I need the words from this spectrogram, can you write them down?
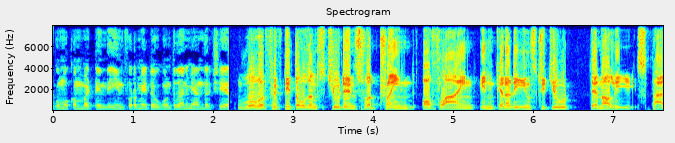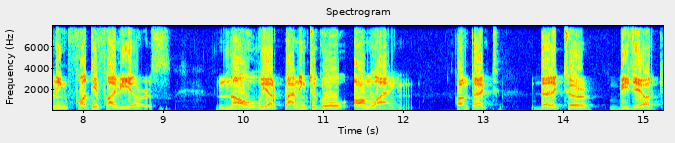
తగ్గుముఖం పట్టింది ఇన్ఫర్మేటివ్గా ఉంటుందని మీ అందరికి share Over 50,000 students were trained offline in Kennedy Institute, Tenali, spanning 45 years. Now we are planning to go online. Contact Director BJRK.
